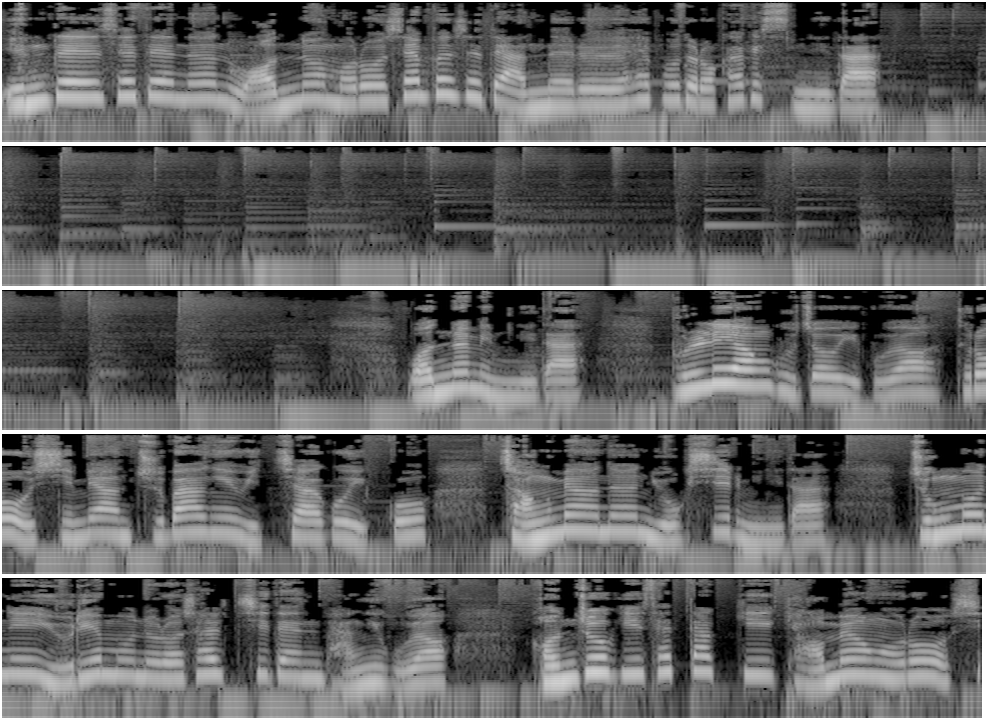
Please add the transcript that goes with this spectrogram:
임대 세대는 원룸으로 샘플 세대 안내를 해보도록 하겠습니다. 원룸입니다. 분리형 구조이고요. 들어오시면 주방이 위치하고 있고 정면은 욕실입니다. 중문이 유리문으로 설치된 방이고요. 건조기, 세탁기 겸용으로 시-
